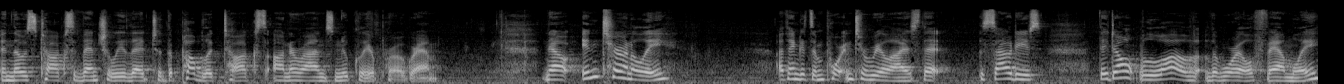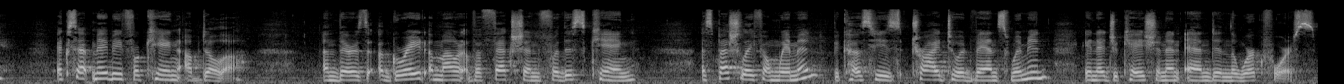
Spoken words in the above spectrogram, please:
and those talks eventually led to the public talks on Iran's nuclear program. Now, internally, I think it's important to realize that the Saudis, they don't love the royal family, except maybe for King Abdullah. And there's a great amount of affection for this king, especially from women, because he's tried to advance women in education and, and in the workforce.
